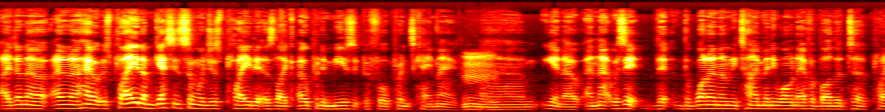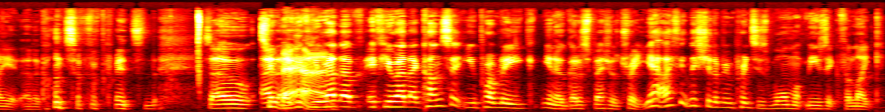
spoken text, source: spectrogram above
I don't know. I don't know how it was played. I'm guessing someone just played it as like opening music before Prince came out. Hmm. Um, you know, and that was it. The, the one and only time anyone ever bothered to play it at a concert for Prince. So I- I- if you're at that, if you're at that concert, you probably you know got a special treat. Yeah, I think this should have been Prince's warm up music for like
